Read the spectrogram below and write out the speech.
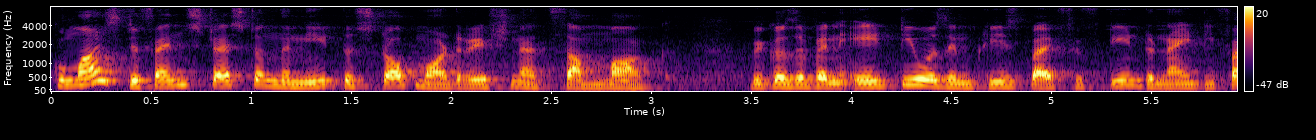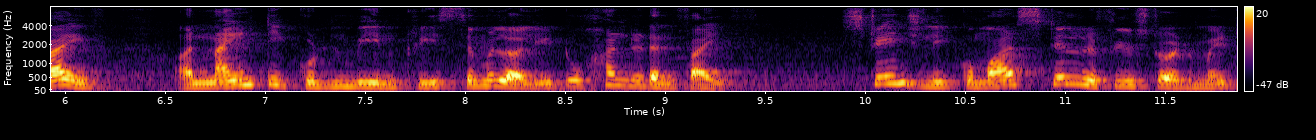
Kumar's defense stressed on the need to stop moderation at some mark, because if an 80 was increased by 15 to 95, a 90 couldn't be increased similarly to 105. Strangely, Kumar still refused to admit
